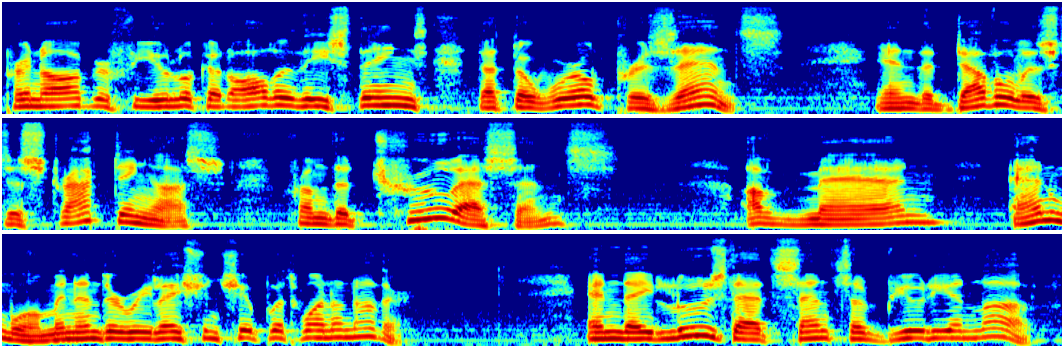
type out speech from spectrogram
pornography, you look at all of these things that the world presents. And the devil is distracting us from the true essence of man and woman and their relationship with one another. And they lose that sense of beauty and love.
